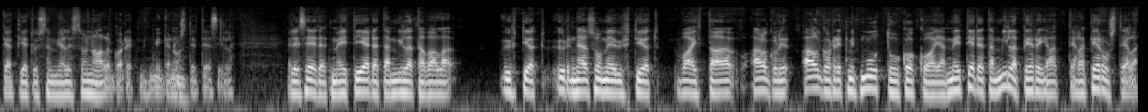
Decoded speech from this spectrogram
portinvartija tietyssä mielessä on algoritmit, minkä nostit esille. Eli se, että me ei tiedetä, millä tavalla yhtiöt, nämä someyhtiöt vaihtaa, algoritmit muuttuu koko ajan. Me ei tiedetä, millä periaatteella perusteella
